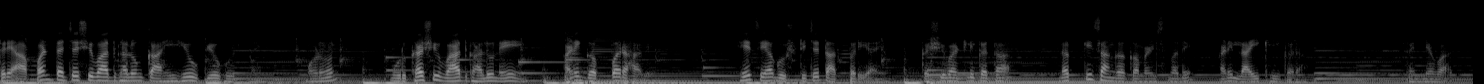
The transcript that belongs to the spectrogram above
तरी आपण त्याच्याशी वाद घालून काहीही उपयोग होत नाही. म्हणून मूर्खाशी वाद घालू नये आणि गप्प राहावे. हेच या गोष्टीचे तात्पर्य आहे. कशी वाटली कथा? नक्की सांगा कमेंट्समध्ये आणि लाईकही करा. धन्यवाद.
